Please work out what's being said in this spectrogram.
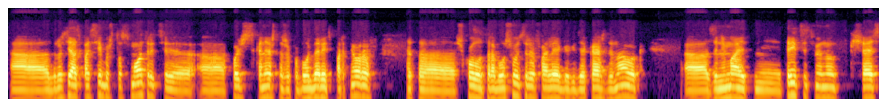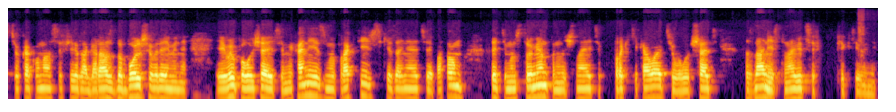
А, друзья, спасибо, что смотрите. А, хочется, конечно же, поблагодарить партнеров. Это школа трэблшутеров Олега, где каждый навык а, занимает не 30 минут, к счастью, как у нас эфир, а гораздо больше времени, и вы получаете механизмы, практические занятия, потом с этим инструментом начинаете практиковать и улучшать знания и становиться эффективнее.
